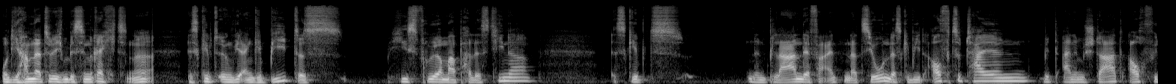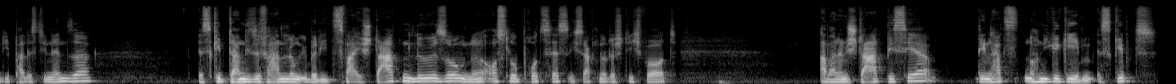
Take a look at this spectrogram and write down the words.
Und die haben natürlich ein bisschen recht. Ne? Es gibt irgendwie ein Gebiet, das hieß früher mal Palästina. Es gibt einen Plan der Vereinten Nationen, das Gebiet aufzuteilen mit einem Staat, auch für die Palästinenser. Es gibt dann diese Verhandlungen über die Zwei-Staaten-Lösung, ne, Oslo-Prozess, ich sage nur das Stichwort. Aber einen Staat bisher, den hat es noch nie gegeben. Es gibt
